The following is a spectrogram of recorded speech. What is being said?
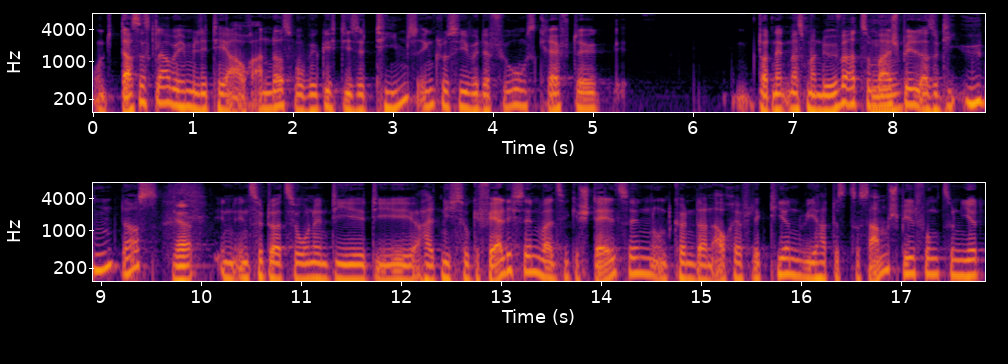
Und das ist, glaube ich, im Militär auch anders, wo wirklich diese Teams inklusive der Führungskräfte, dort nennt man es Manöver zum mhm. Beispiel, also die üben das ja. in, in Situationen, die, die halt nicht so gefährlich sind, weil sie gestellt sind und können dann auch reflektieren, wie hat das Zusammenspiel funktioniert.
